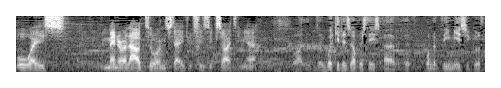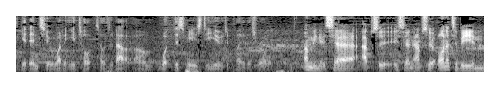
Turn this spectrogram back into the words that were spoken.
always men are allowed to on stage, which is exciting. Yeah. Well, the Wicked is obviously uh, the, one of the musicals to get into. Why don't you talk, tell us about um, what this means to you to play this role? I mean, it's uh, absolute, It's an absolute honour to be in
